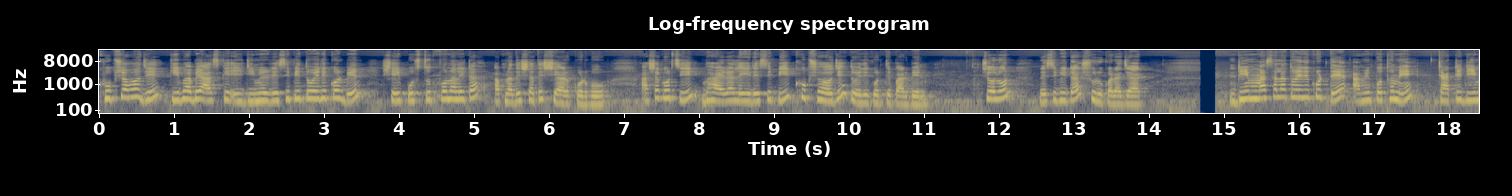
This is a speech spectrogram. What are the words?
খুব সহজে কীভাবে আজকে এই ডিমের রেসিপি তৈরি করবেন, সেই প্রস্তুত প্রণালীটা আপনাদের সাথে শেয়ার করব। আশা করছি ভাইরাল এই রেসিপি খুব সহজে তৈরি করতে পারবেন। চলুন রেসিপিটা শুরু করা যাক। ডিম মশলা তৈরি করতে আমি প্রথমে চারটি ডিম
